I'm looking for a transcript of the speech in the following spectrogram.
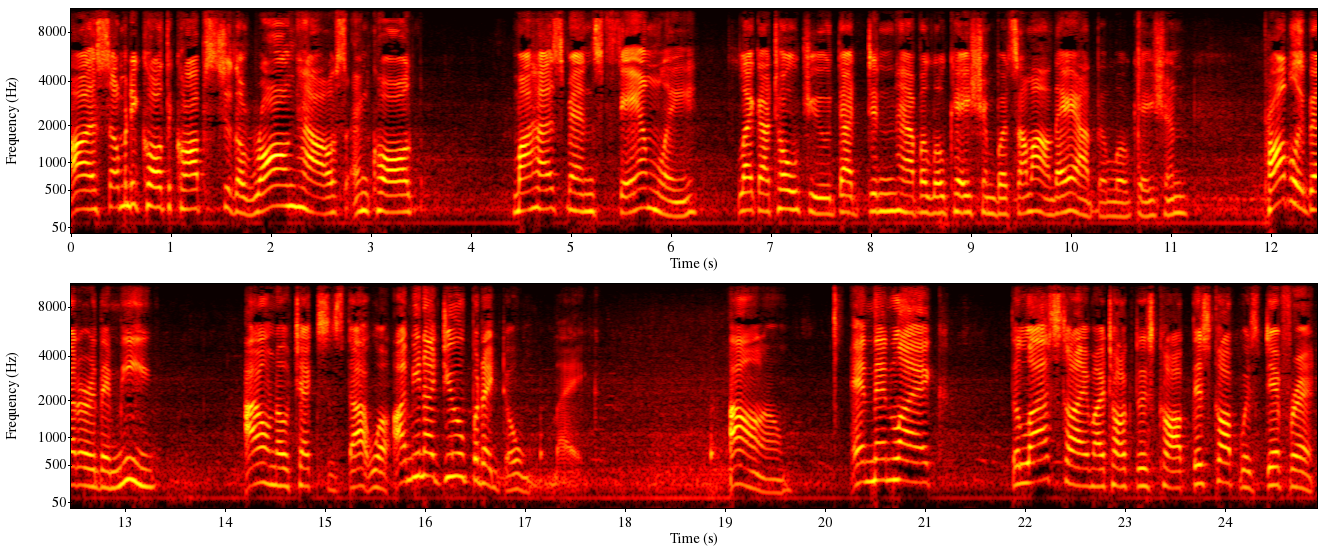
uh, somebody called the cops to the wrong house and called my husband's family, like I told you, that didn't have a location, but somehow they had the location. Probably better than me. I don't know Texas that well. I mean, I do, but I don't like. I don't know. And then, like, the last time I talked to this cop, this cop was different.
